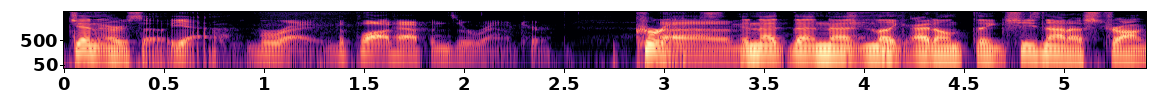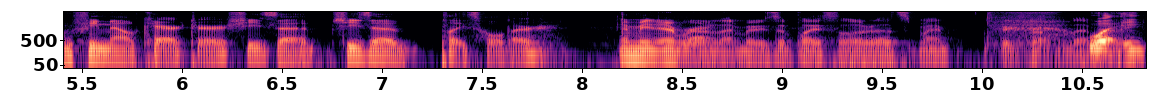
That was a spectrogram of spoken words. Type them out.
Jyn Erso. Yeah. Right, the plot happens around her. Correct. Um, and that, that, that, like, I don't think she's not a strong female character. She's a she's a placeholder. I mean, everyone in that movie's a placeholder. That's my big problem. With that Well, movie.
